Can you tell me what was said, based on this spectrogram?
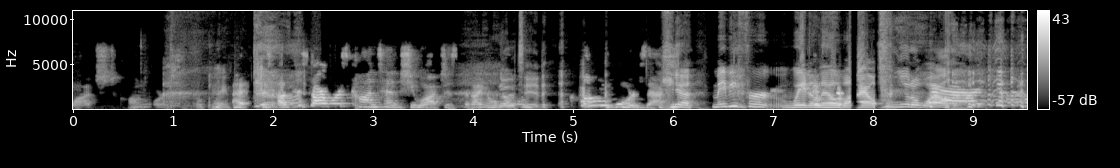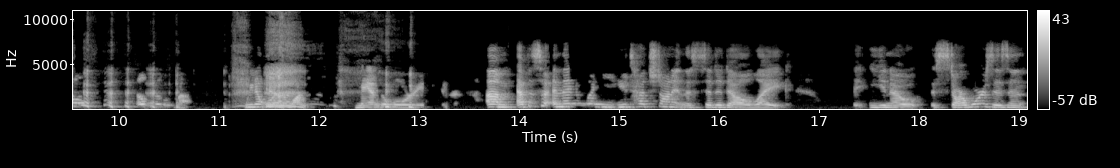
watched Clone Wars. Okay. There's other Star Wars content she watches that I don't know Noted. Clone Wars actually. Yeah, maybe for wait a little while. A little while. Yeah, a little- a little. We don't want to watch Mandalorian. Um, episode, and then when you touched on it in the Citadel, like you know, Star Wars isn't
